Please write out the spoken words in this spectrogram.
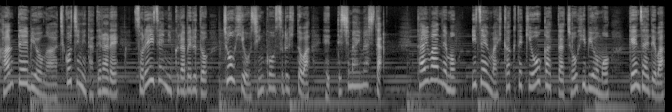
鑑定廟があちこちに建てられそれ以前に比べると張飛を信仰する人は減ってしまいました。台湾でも以前は比較的多かった張飛廟も現在では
